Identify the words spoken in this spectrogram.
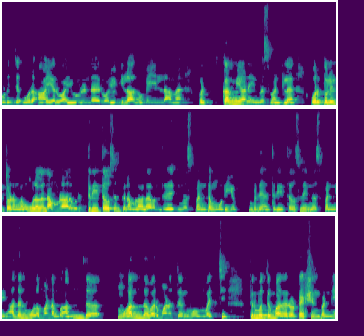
முடிஞ்ச ஒரு ஆயிரம் ரூபாயோ ரெண்டாயிரம் ரூபாயோ இல்லை அதுவுமே இல்லாம ஒரு கம்மியான இன்வெஸ்ட்மெண்ட்ல ஒரு தொழில் தொடங்கலாம். உங்களால நம்மளால ஒரு த்ரீ தௌசண்ட்க்கு நம்மளால வந்து இன்வெஸ்ட் பண்ண முடியும். த்ரீ தௌசண்ட் இன்வெஸ்ட் பண்ணி அதன் மூலமா நம்ம அந்த அந்த வருமானத்தை வச்சு திரும்ப திரும்ப அதை ரொட்டேஷன் பண்ணி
